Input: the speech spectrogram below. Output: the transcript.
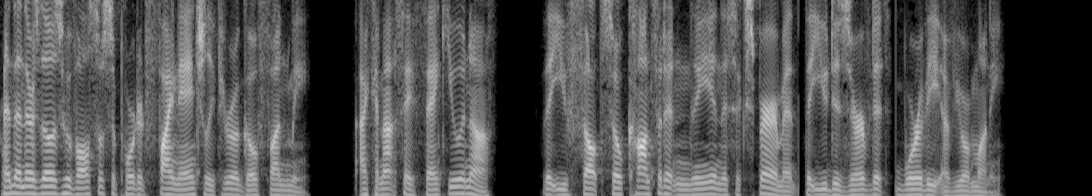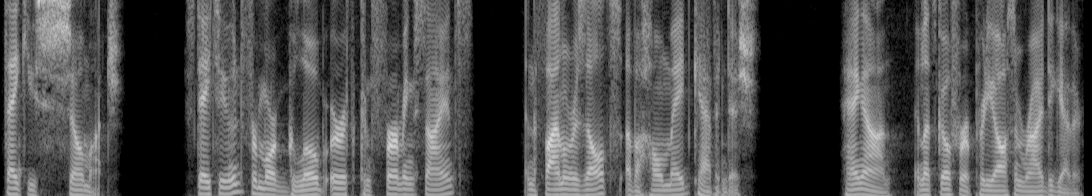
And then there's those who have also supported financially through a GoFundMe. I cannot say thank you enough that you felt so confident in me in this experiment that you deserved it worthy of your money. Thank you so much. Stay tuned for more globe Earth confirming science and the final results of a homemade Cavendish. Hang on, and let's go for a pretty awesome ride together.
